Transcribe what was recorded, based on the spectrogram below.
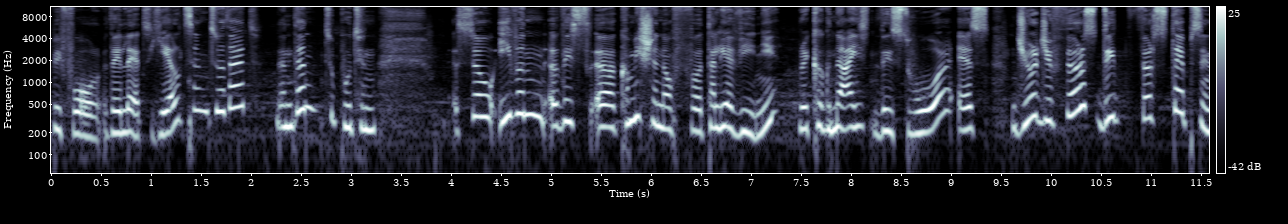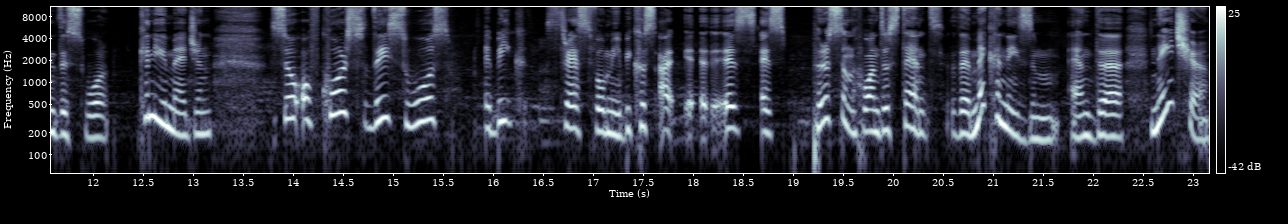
before. They let Yeltsin do that, and then to Putin. so even uh, this uh, commission of uh, Tagliavini recognized this war as Georgia first did first steps in this war. Can you imagine? So of course this was a big stress for me because I, as as person who understands the mechanism and the nature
